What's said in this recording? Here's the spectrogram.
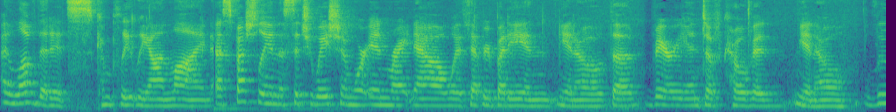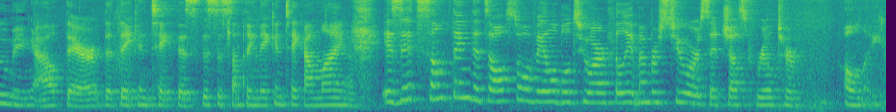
I love that it's completely online, especially in the situation we're in right now with everybody and, you know, the variant of COVID, you know, looming out there that they can take this. This is something they can take online. Yeah. Is it something that's also available to our affiliate members too, or is it just realtor only?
